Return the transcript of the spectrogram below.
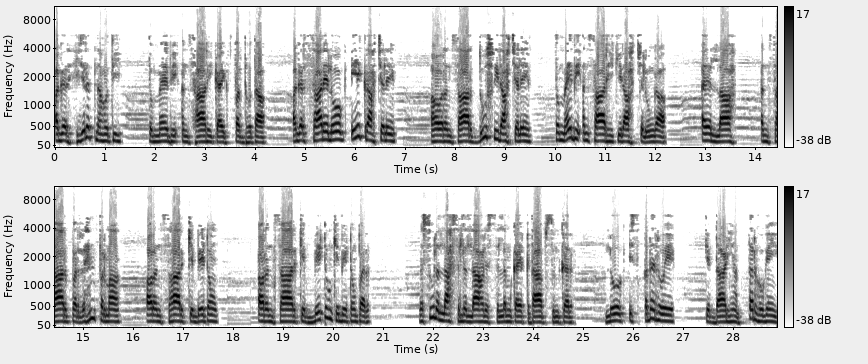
اگر ہجرت نہ ہوتی تو میں بھی انصار ہی کا ایک فرد ہوتا۔ اگر سارے لوگ ایک راہ چلیں اور انصار دوسری راہ چلیں تو میں بھی انصار ہی کی راہ چلوں گا۔ اے اللہ، انصار پر رحم فرما اور انصار کے بیٹوں اور انصار کے بیٹوں کے بیٹوں پر۔ رسول اللہ صلی اللہ علیہ وسلم کا ایک کتاب سن کر لوگ اس قدر روئے کہ داڑیاں تر ہو گئیں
